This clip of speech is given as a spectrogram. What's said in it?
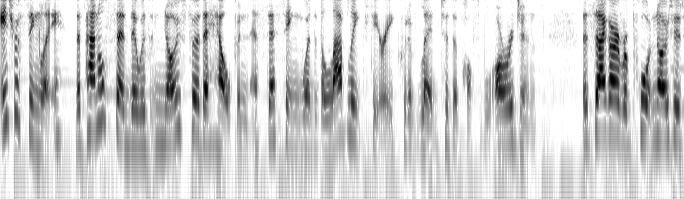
Interestingly, the panel said there was no further help in assessing whether the lab leak theory could have led to the possible origins. The SAGO report noted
